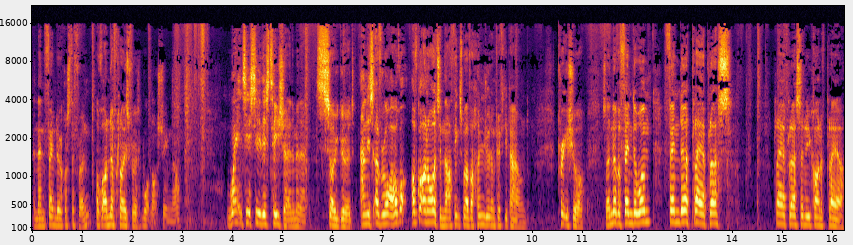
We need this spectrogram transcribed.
and then Fender across the front. I've got enough clothes for a whatnot stream now. Wait until you see this t-shirt in a minute. So good. And this overall, I've got, I've got an item that I think's worth 150 pound. Pretty sure. So another Fender one. Fender Player Plus. Player Plus, a new kind of player.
